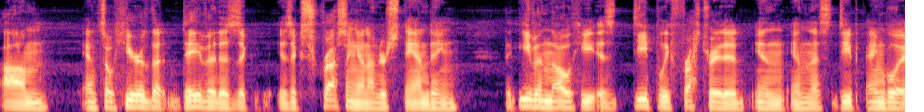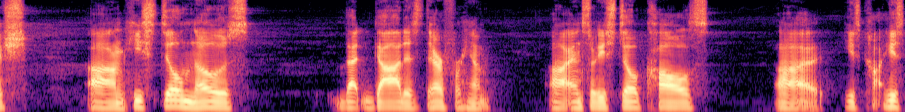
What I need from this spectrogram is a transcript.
um, and so here that David is is expressing an understanding that even though he is deeply frustrated in in this deep anguish, um, he still knows that God is there for him, uh, and so he still calls. Uh, he's he's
